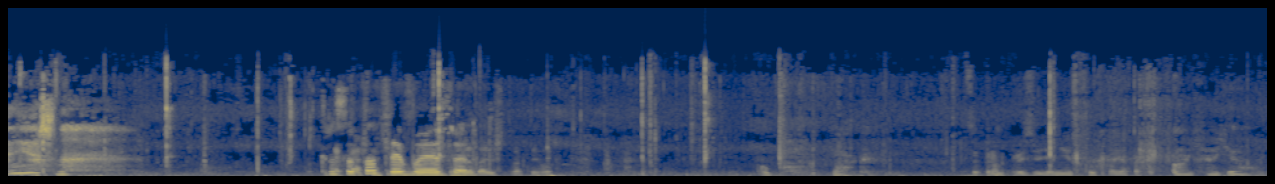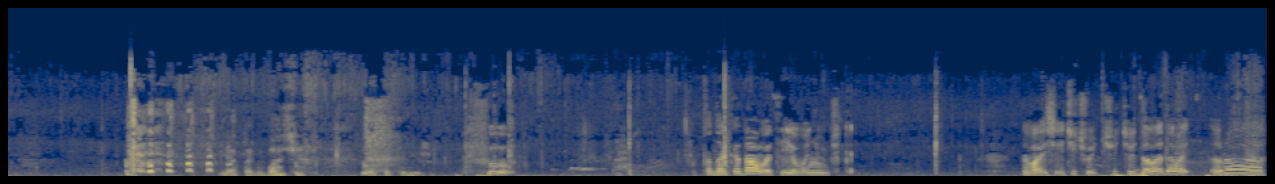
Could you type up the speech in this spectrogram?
Конечно. Красота Така ж, наче я за требує ним жертв. доглядаю четвертий год. Оп, так. Це прям произведення іскусства. Я так. Ай-яй-яй. Я так бачу, я так ріжу. Фу. Понакидала цієї вонючки. Давай, ще чуть-чуть, чуть-чуть, давай, давай. Ура!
